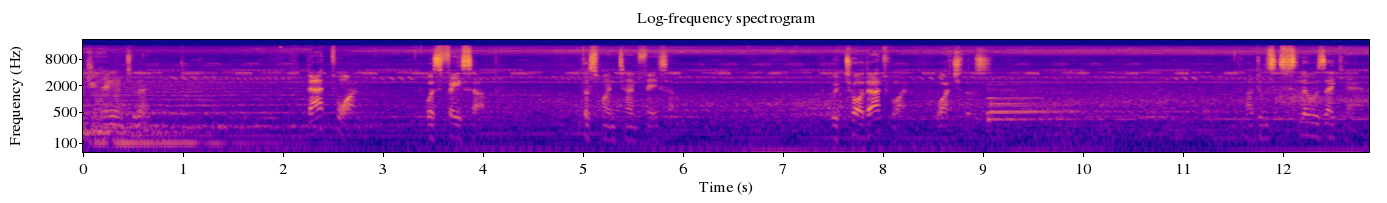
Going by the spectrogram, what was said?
Would you hang on to that? That one was face up. This one turned face up. We tore that one. Watch this. I'll do this as slow as I can.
